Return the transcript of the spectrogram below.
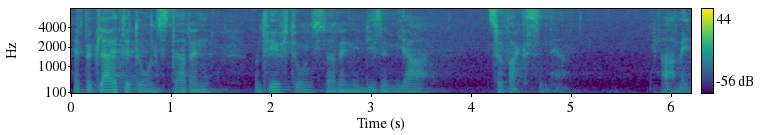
Herr, begleite du uns darin und hilf du uns darin, in diesem Jahr zu wachsen, Herr. Amen.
